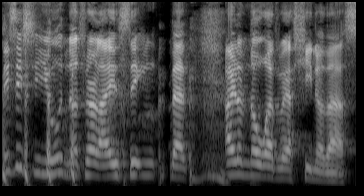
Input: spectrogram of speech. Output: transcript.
this is you not realizing that I don't know what Reashino does.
